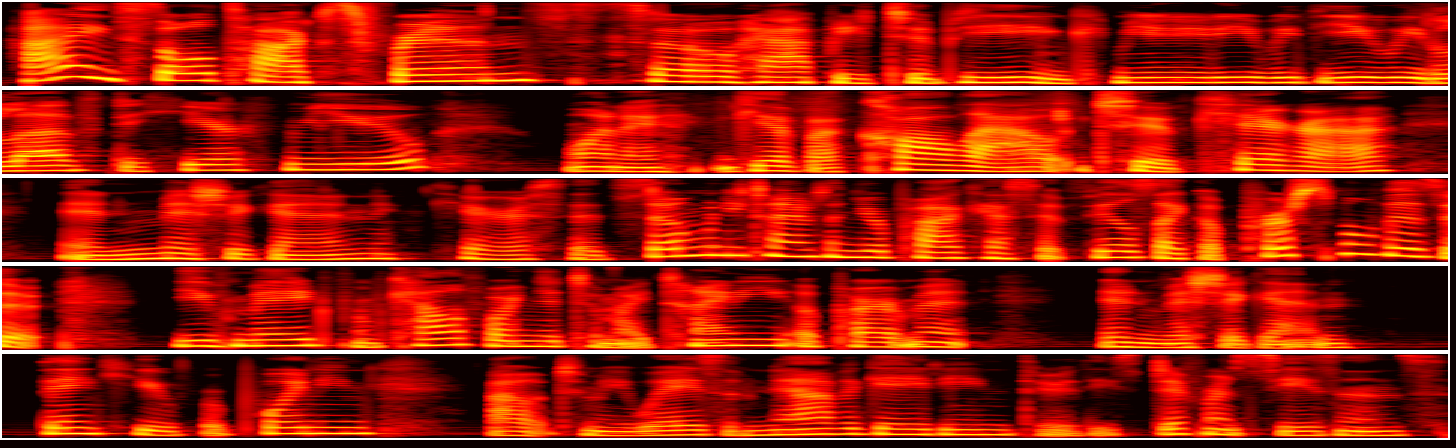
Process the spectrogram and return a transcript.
Hi, Soul Talks friends. So happy to be in community with you. We love to hear from you. Want to give a call out to Kara in Michigan. Kara said, So many times on your podcast, it feels like a personal visit you've made from California to my tiny apartment in Michigan. Thank you for pointing out to me ways of navigating through these different seasons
